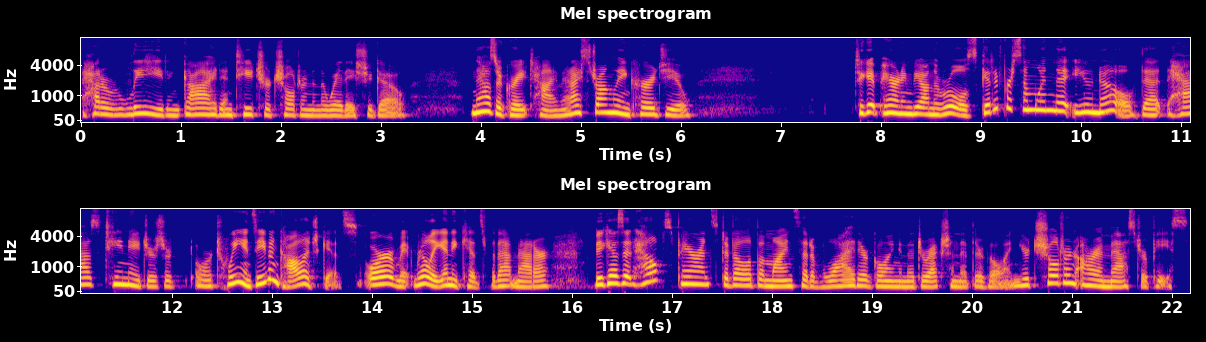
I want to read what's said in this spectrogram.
how to lead and guide and teach your children in the way they should go. Now's a great time, and I strongly encourage you to get Parenting Beyond the Rules. Get it for someone that you know that has teenagers or, or tweens, even college kids, or really any kids for that matter, because it helps parents develop a mindset of why they're going in the direction that they're going. Your children are a masterpiece.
